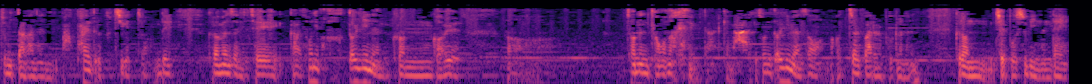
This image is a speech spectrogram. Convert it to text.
좀 있다가는 막 파일들을 붙이겠죠. 근데 그러면서 이제 제가 손이 막 떨리는 그런 걸 어, 저는 경험하게 됩니다. 이렇게 막 이렇게 손이 떨리면서 막 어쩔 바를 모르는 그런 제 모습이 있는데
